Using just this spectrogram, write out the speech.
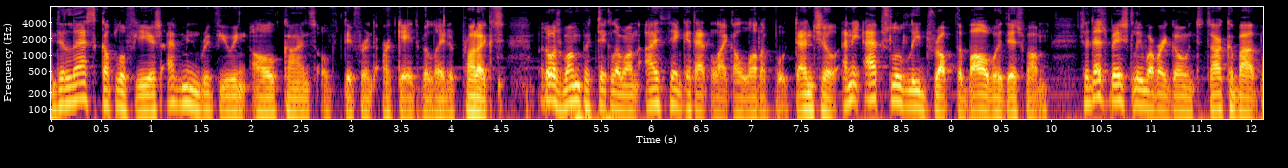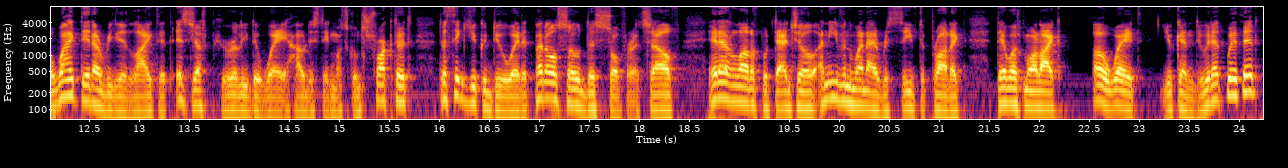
In the last couple of years I've been reviewing all kinds of different arcade related products, but there was one particular one I think it had like a lot of potential and he absolutely dropped the ball with this one. So that's basically what we're going to talk about, but why did I really like it? it is just purely the way how this thing was constructed, the things you could do with it, but also the software itself. It had a lot of potential and even when I received the product there was more like, oh wait, you can do that with it.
